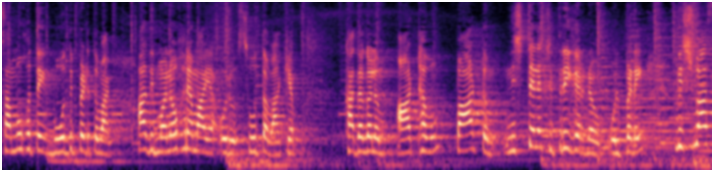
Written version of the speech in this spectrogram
സമൂഹത്തെ ബോധ്യപ്പെടുത്തുവാൻ അതിമനോഹരമായ ഒരു സൂത്രവാക്യം. കഥകളും ആട്ടവും പാട്ടും നിശ്ചല ചിത്രീകരണവും ഉൾപ്പെടെ വിശ്വാസ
